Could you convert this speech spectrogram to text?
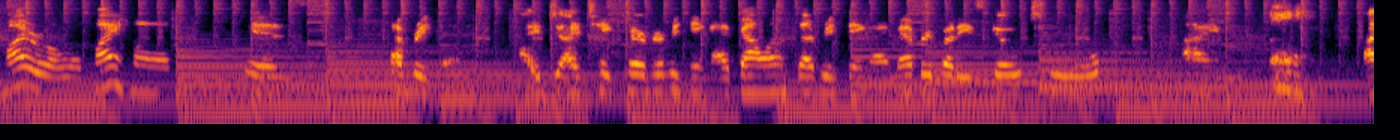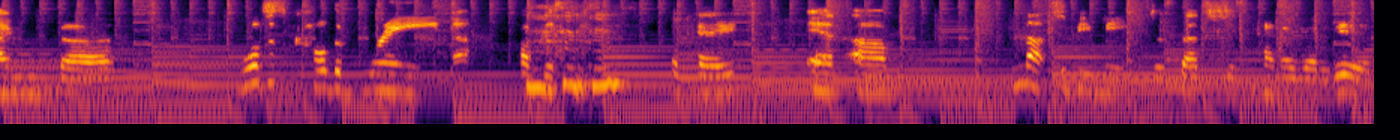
my role in my home is everything. I, I take care of everything. I balance everything. I'm everybody's go-to. I'm I'm the we'll just call the brain of this, okay? And um, not to be mean, just that's just kind of what it is.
